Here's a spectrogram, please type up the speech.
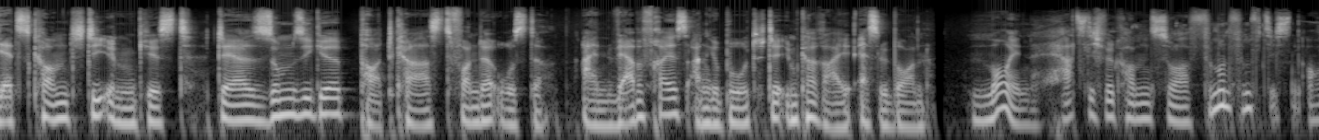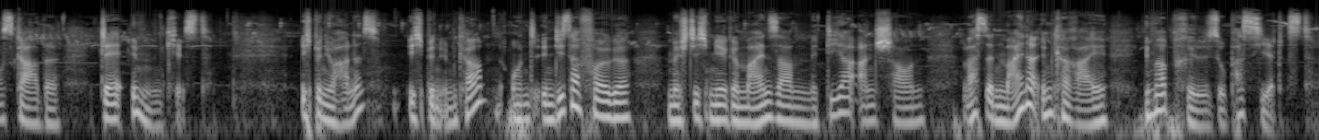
Jetzt kommt die Immenkist, der sumsige Podcast von der Oster. Ein werbefreies Angebot der Imkerei Esselborn. Moin, herzlich willkommen zur 55. Ausgabe der Immenkist. Ich bin Johannes, ich bin Imker und in dieser Folge möchte ich mir gemeinsam mit dir anschauen, was in meiner Imkerei im April so passiert ist.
